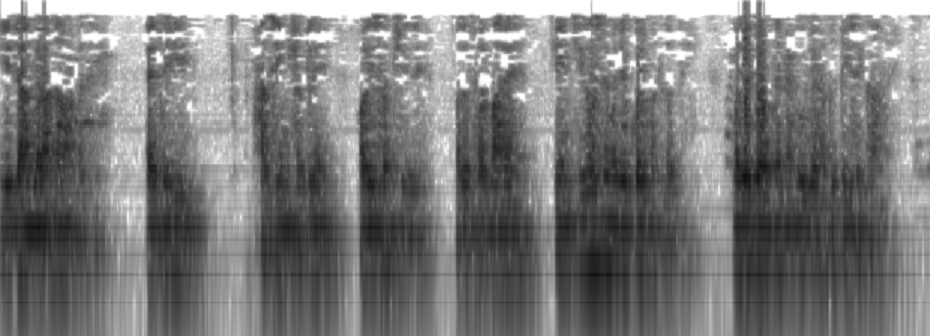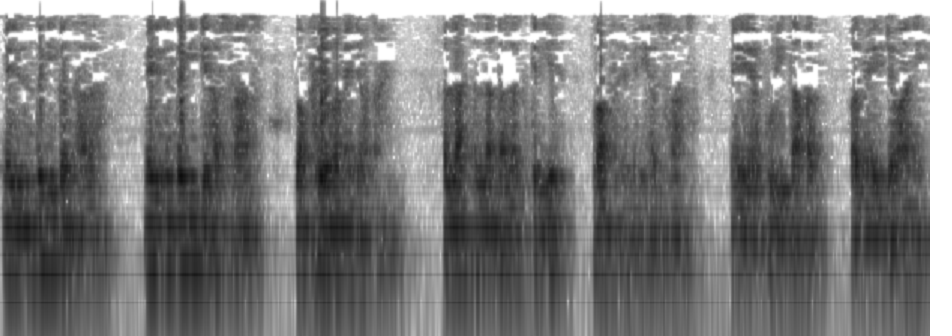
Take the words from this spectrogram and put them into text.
یہ جانورانہ عمل ہے۔ ایسے ہی حسین شکلیں اور یہ سب چیزیں۔ مدد فرما رہے ہیں کہ ان چیزوں سے مجھے کوئی مطلب نہیں۔ مجھے تو اپنے محبوب حقیقی سے کام ہے۔ میری زندگی کا دھارا، میری زندگی کے ہر سانس وقف میں جانا ہے۔ اللہ اللہ تعالیٰ کے لیے وقف ہے میری ہر سانس میری ہر پوری طاقت اور میری جوانی،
